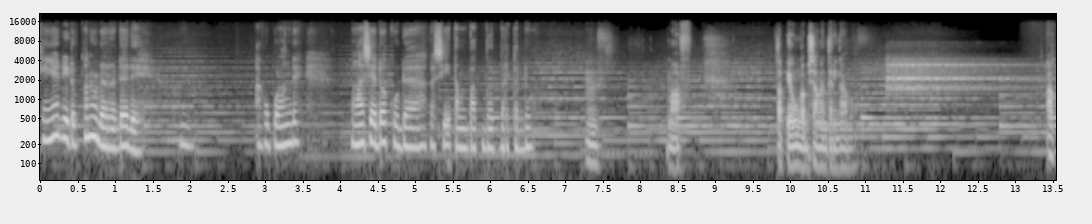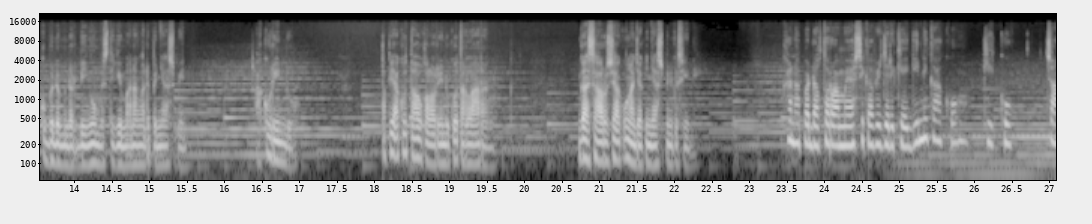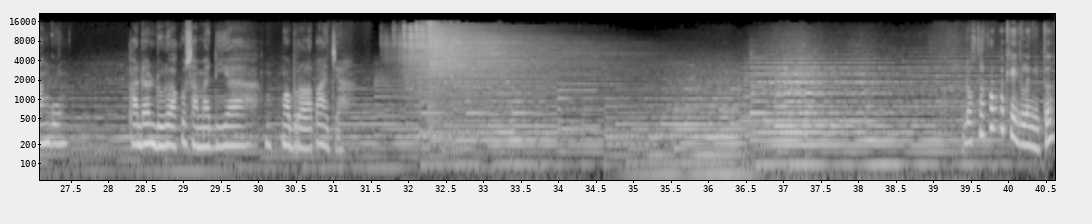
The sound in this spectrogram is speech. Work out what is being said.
Kayaknya di depan udah reda deh. Hmm. Aku pulang deh. Makasih ya dok udah kasih tempat buat berteduh. Hmm. Maaf. Tapi aku nggak bisa nganterin kamu. Aku bener-bener bingung mesti gimana ngadepin Yasmin. Aku rindu. Tapi aku tahu kalau rinduku terlarang. Gak seharusnya aku ngajakin Yasmin ke sini. Kenapa dokter Romeo sikapnya jadi kayak gini ke aku? Kikuk, canggung. Padahal dulu aku sama dia ngobrol apa aja. Dokter kok pakai gelang itu?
